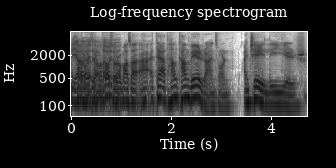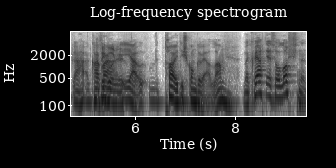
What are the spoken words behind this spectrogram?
Ja, det var det. Det var så man sa att han kan vara en sån en chili kan ja, ta det i skonge väl. Men kvärt är så lossnen.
